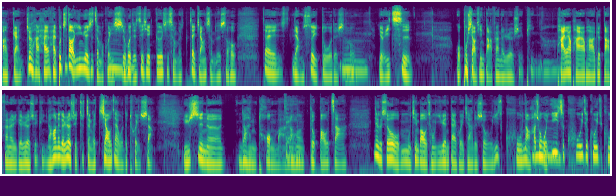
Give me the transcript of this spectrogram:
啊感，就还还还不知道音乐是怎么回事，嗯、或者这些歌是什么，在讲什么的时候，在两岁多的时候，嗯、有一次。我不小心打翻了热水瓶，爬呀爬呀爬，就打翻了一个热水瓶，然后那个热水就整个浇在我的腿上，于是呢，你知道很痛嘛，然后就包扎。那个时候，我母亲把我从医院带回家的时候，我一直哭闹。她说我一直哭，一直哭，一直哭。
